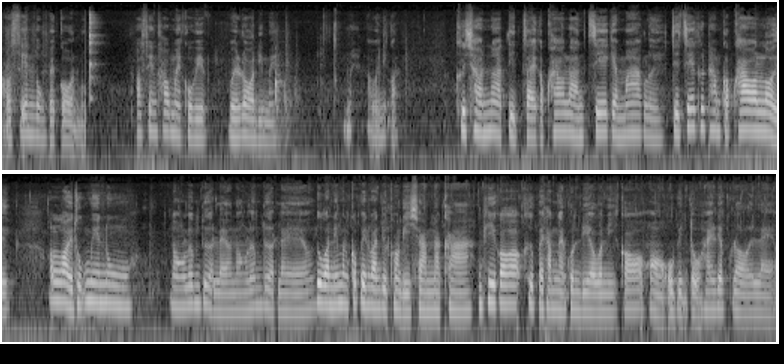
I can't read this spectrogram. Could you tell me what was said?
เอาเส้นลงไปก่อน เอาเส้นเข้าไมโครเวฟไว้รอดีไหมไม่เอาไว้นี่ก่อน คือฉันน่ะติดใจกับข้าวร้านเจ๊แกมากเลย เจ๊เจ๊คือทำกับข้าวอร่อย อร่อยทุกเมนูน้องเริ่มเดือดแล้ว น้องเริ่มเดือดแล้วคือวันนี้มันก็เป็นวันหยุดของดิฉันนะคะ พี่ก็คือไปทำงานคนเดียววันนี้ก็ห่อโอเบนโตให้เรียบร้อยแล้ว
